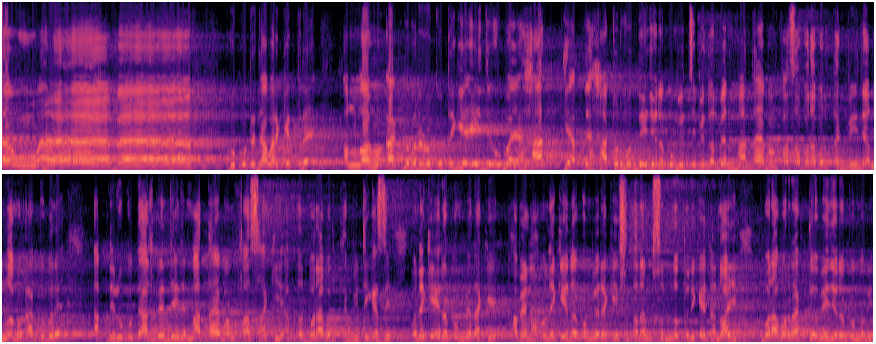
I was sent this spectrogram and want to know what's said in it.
توابا রুকুতে যাওয়ার ক্ষেত্রে আল্লাহ আকবর বলে রুকুতে গিয়ে এই যে উভয় হাতকে আপনি হাঁটুর মধ্যে এই যে এরকম চেপে ধরবেন, মাথা এবং ফাঁসা বরাবর থাকবে। এই যে আল্লাহ আকবরে, আপনি রুকুতে আসবেন, যে যে মাথা এবং ফাঁসা কি আপনার বরাবর থাকবে, ঠিক আছে? অনেকে এরকম রাখে হবে না, অনেকে এরকম রাখে সুতরাং সুন্দর তরিকা এটা নয়, বরাবর রাখতে হবে এই যে এরকম ভাবে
